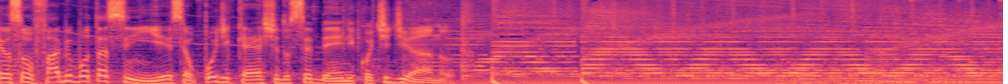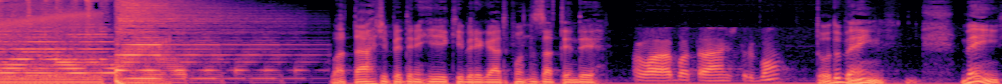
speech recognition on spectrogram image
eu sou Fábio Botassin e esse é o podcast do CBN Cotidiano. Boa tarde, Pedro Henrique. Obrigado por nos atender. Olá, boa tarde, tudo bom? Tudo bem. Bem,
